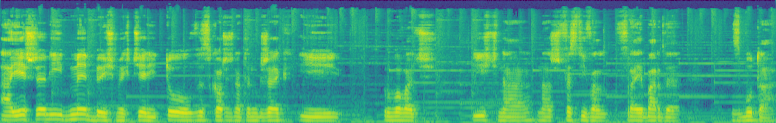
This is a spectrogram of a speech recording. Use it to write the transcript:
a jeżeli my byśmy chcieli tu wyskoczyć na ten brzeg i próbować iść na nasz festiwal Freiebardę z buta,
